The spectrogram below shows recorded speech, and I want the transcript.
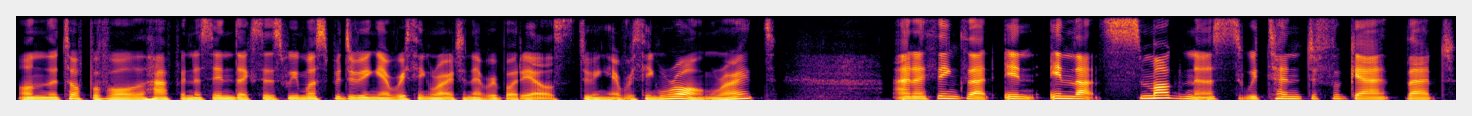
on the top of all the happiness indexes. We must be doing everything right and everybody else doing everything wrong, right? And I think that in, in that smugness, we tend to forget that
